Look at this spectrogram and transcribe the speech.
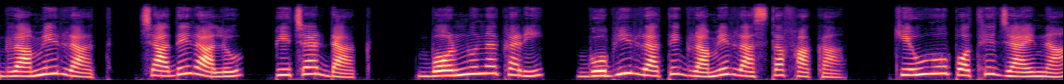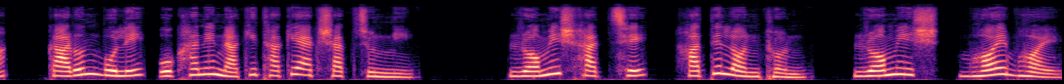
গ্রামের রাত, চাঁদের আলো, পেচার ডাক। বর্ণনাকারী, গভীর রাতে গ্রামের রাস্তা ফাঁকা। কেউ ও পথে যায় না, কারণ বলে ওখানে নাকি থাকে এক শাকচুন্নি। রমেশ হাঁটছে, হাতে লণ্ঠন। রমেশ, ভয় ভয়,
